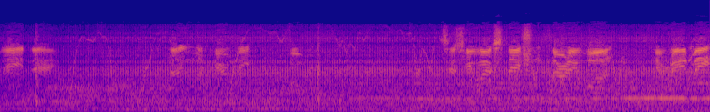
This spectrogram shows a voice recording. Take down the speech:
Mayday. This is U.S. Station 31. You read me?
